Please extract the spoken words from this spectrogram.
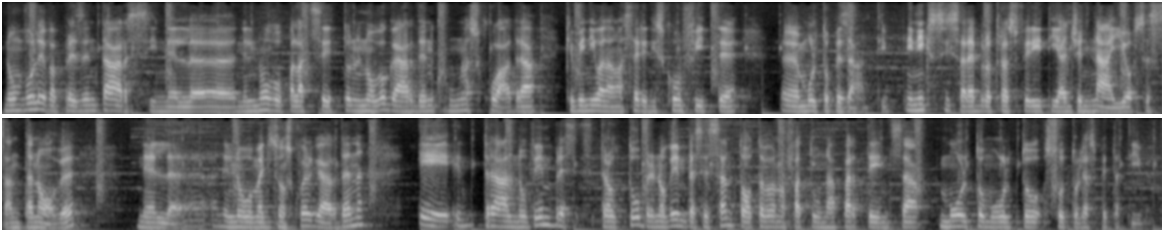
non voleva presentarsi nel, nel, nuovo palazzetto, nel nuovo garden, con una squadra che veniva da una serie di sconfitte eh, molto pesanti. I Knicks si sarebbero trasferiti a gennaio 69 nel, nel nuovo Madison Square Garden e tra, novembre, tra, ottobre e novembre 68 avevano fatto una partenza molto molto sotto le aspettative.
